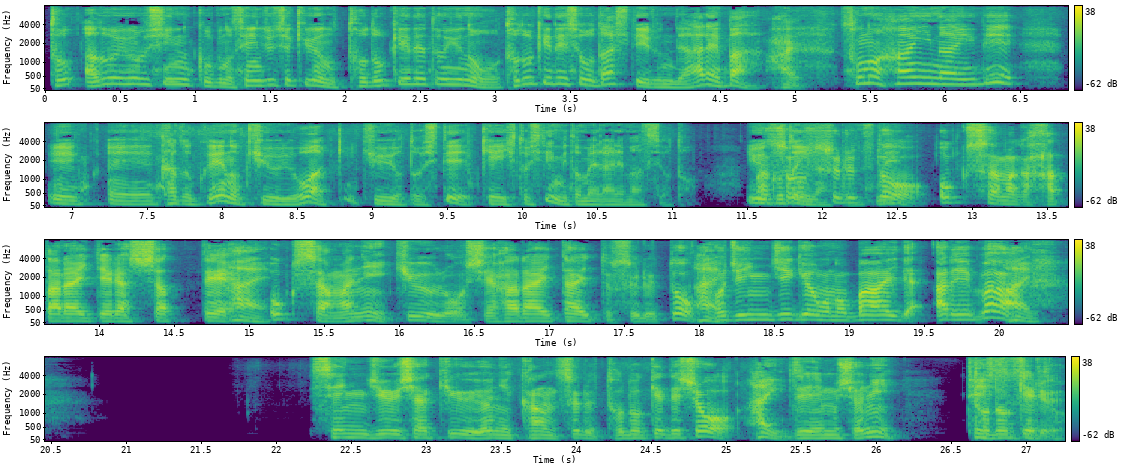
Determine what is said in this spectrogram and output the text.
と青色申告の先住者給与の届け出というのを、届け出書を出しているんであれば、はい。その範囲内で、えーえー家族への給与は給与として、経費として認められますよということになまあ、そうす。ると、奥様が働いていらっしゃって、はい奥様に給料を支払いたいとすると、はい個人事業の場合であれば、はい。先住者給与に関する届け出書をはい税務署に届ける。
